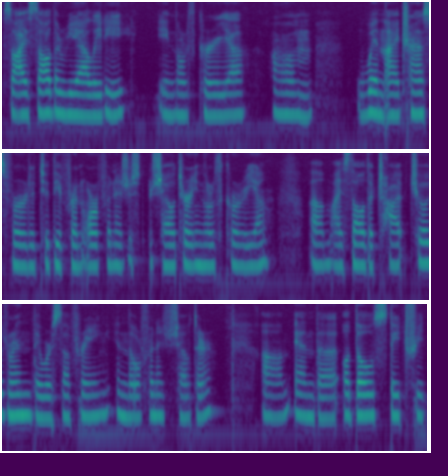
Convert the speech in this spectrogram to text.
So I saw the reality in North Korea. Um, when I transferred to different orphanage shelter in North Korea, um, I saw the chi- children they were suffering in the orphanage shelter um, and the adults they treat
